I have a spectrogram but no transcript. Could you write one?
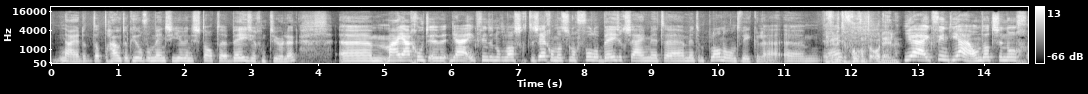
nou ja, dat, dat houdt ook heel veel mensen hier in de stad bezig natuurlijk. Ehm, maar ja, goed, eh, ja, ik vind het nog lastig te zeggen, omdat ze nog volop bezig zijn met, uh, met een plannen ontwikkelen. Um, je vindt het te vroeg om te oordelen? Ja, ik vind ja, omdat ze nog,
